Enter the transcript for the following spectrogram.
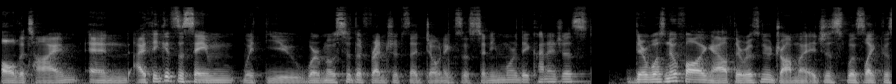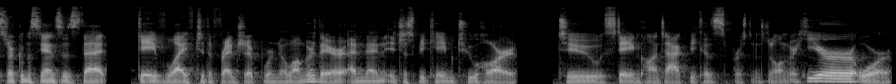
all the time, and I think it's the same with you, where most of the friendships that don't exist anymore, they kind of just there was no falling out, there was no drama. It just was like the circumstances that gave life to the friendship were no longer there. And then it just became too hard to stay in contact because the person is no longer here or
